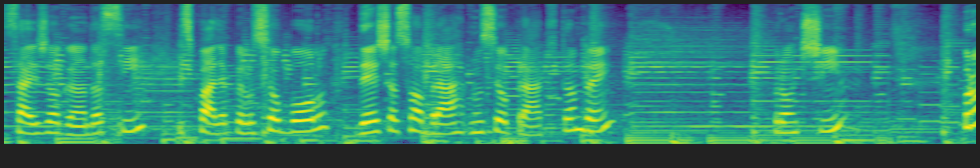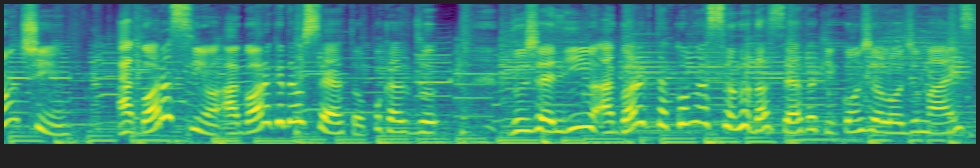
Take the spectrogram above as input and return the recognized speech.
sai jogando assim, espalha pelo seu bolo, deixa sobrar no seu prato também. Prontinho. Prontinho. Agora sim, ó. Agora que deu certo, ó, por causa do, do gelinho. Agora que tá começando a dar certo aqui. Congelou demais.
